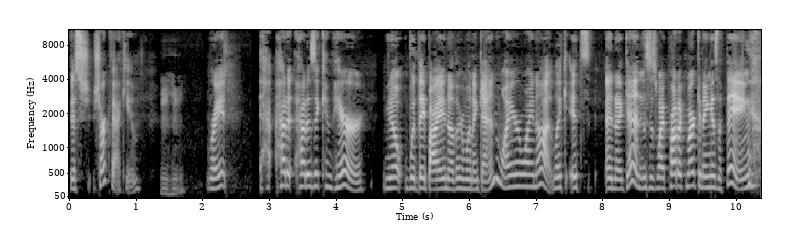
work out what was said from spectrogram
this sh- shark vacuum? Mm-hmm. Right? H- how do, how does it compare? You know, would they buy another one again? Why or why not? Like it's and again, this is why product marketing is a thing.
